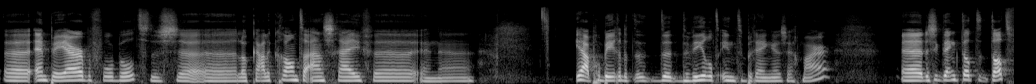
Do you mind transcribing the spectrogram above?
Eh, NPR bijvoorbeeld, dus eh, lokale kranten aanschrijven en ja, proberen de, de, de wereld in te brengen, zeg maar. Dus ik denk dat dat 75%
